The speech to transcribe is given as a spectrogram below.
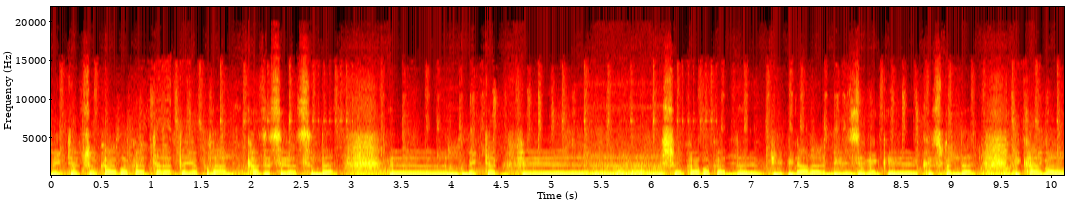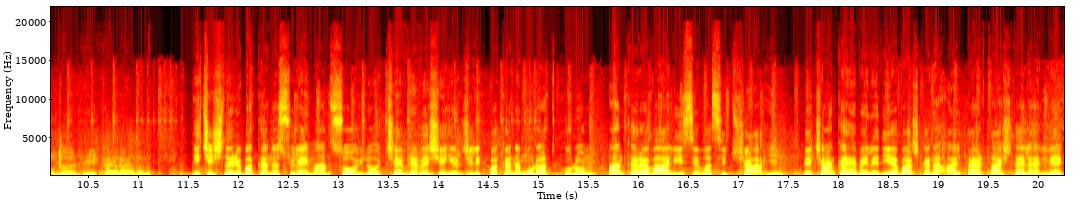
Mektep Sokağa bakan tarafta yapılan kazı sırasında Mektep Sokağa bakan bir binaların bir zemin kısmında bir kayma olduğu ihbarı alındı. İçişleri Bakanı Süleyman Soylu, Çevre ve Şehircilik Bakanı Murat Kurum, Ankara Valisi Vasip Şahin ve Çankaya Belediye Başkanı Alper Taşdelen'le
